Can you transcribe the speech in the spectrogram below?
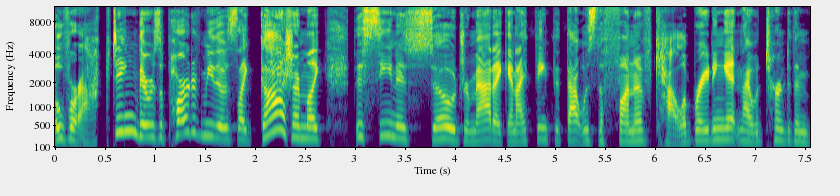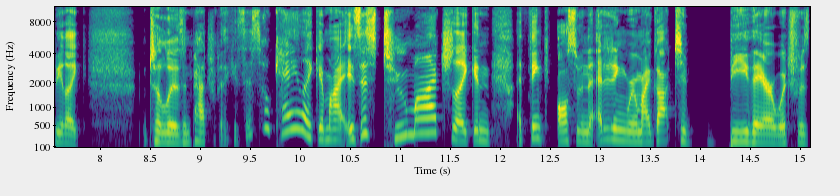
overacting? There was a part of me that was like gosh i'm like this scene is so dramatic. And i think that that was the fun of calibrating it. And i would turn to them and be like to liz and patrick like is this okay? Like am i is this too much? Like and i think also in the editing room i got to be there, which was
